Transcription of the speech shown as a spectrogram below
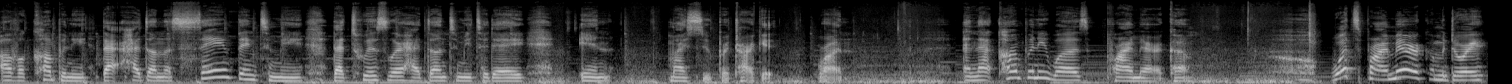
of a company that had done the same thing to me that Twizzler had done to me today in my Super Target run. And that company was Primerica. What's Primerica, Midori?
